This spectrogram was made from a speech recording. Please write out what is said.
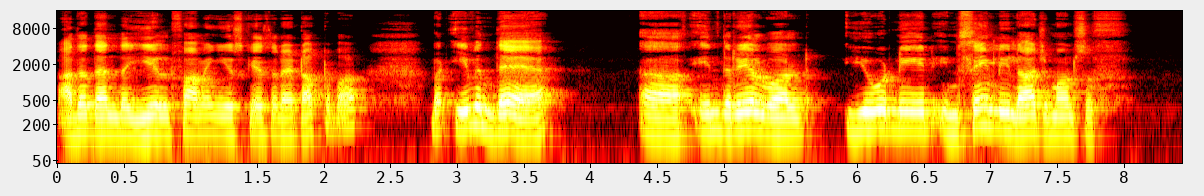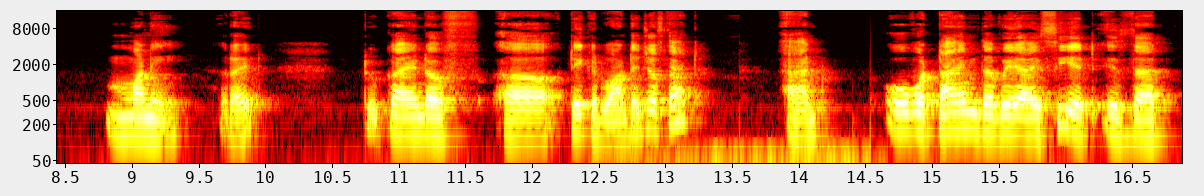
other than the yield farming use case that I talked about. But even there, uh, in the real world, you would need insanely large amounts of money, right, to kind of uh, take advantage of that. And over time, the way I see it is that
